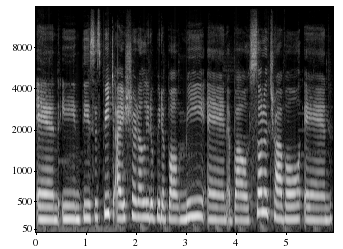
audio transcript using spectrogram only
And in this speech, I shared a little bit about me and about solo travel and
